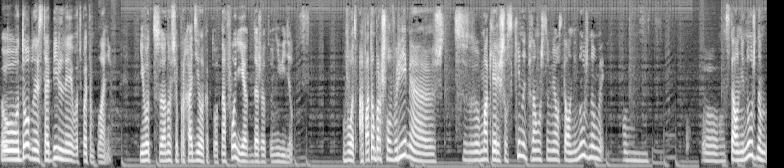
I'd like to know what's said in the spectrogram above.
удобные, стабильные вот в этом плане. И вот оно все проходило как-то вот на фоне, я даже этого не видел. Вот, а потом прошло время, Mac я решил скинуть, потому что мне он стал ненужным, э, стал ненужным,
